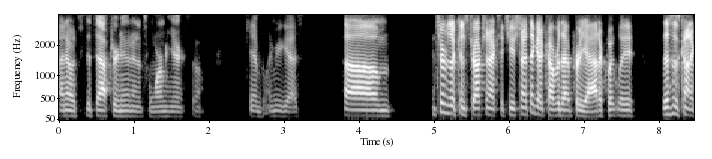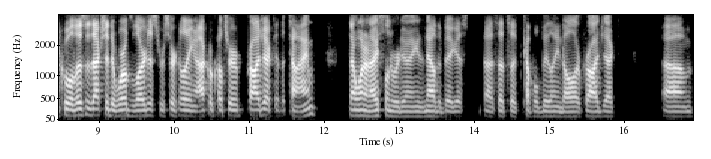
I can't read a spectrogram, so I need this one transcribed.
I know it's it's afternoon and it's warm here, so can't blame you guys. Um, in terms of construction execution, I think I covered that pretty adequately. This is kind of cool. This is actually the world's largest recirculating aquaculture project at the time. That one in Iceland we're doing is now the biggest. Uh, so that's a couple billion dollar project, um,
